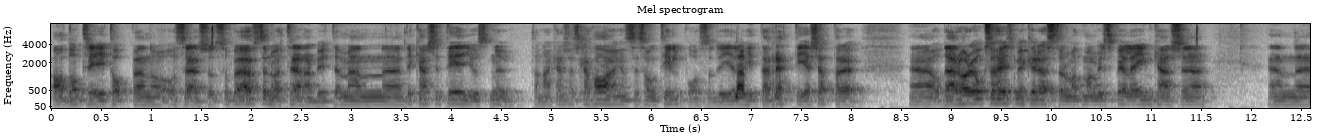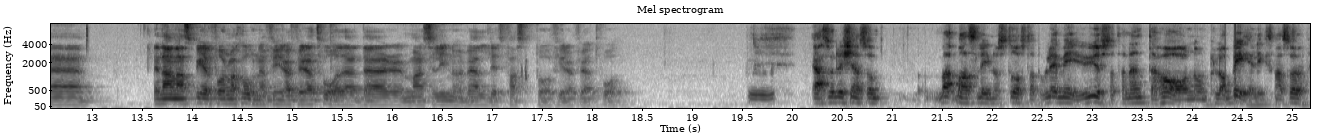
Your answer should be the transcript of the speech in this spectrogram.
ja, de tre i toppen och, och så, så, så, behövs det nog ett tränarbyte. Men eh, det kanske inte är just nu. Utan han kanske ska ha en säsong till på sig. Det gäller att hitta rätt ersättare. Eh, och där har det också höjts mycket röster om att man vill spela in kanske en, eh, en annan spelformation än 4-4-2 där, där Marcelino är väldigt fast på 4-4-2. Mm. Alltså det känns som Marcelinos största problem är ju just att han inte har någon plan B. Liksom. Alltså,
